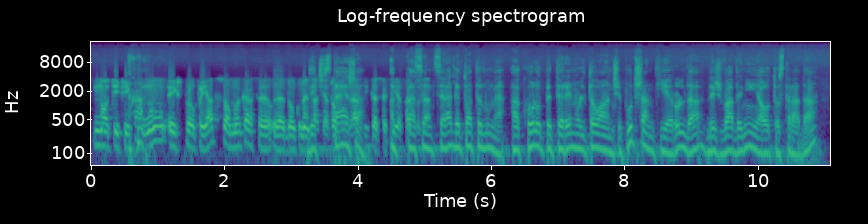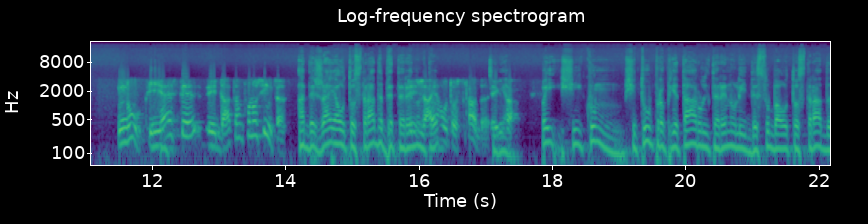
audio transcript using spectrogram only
notificat, nu expropriat sau măcar să uh, documentația deci, topografică așa. să fie făcută. Ca să înțeleagă toată lumea, acolo pe terenul tău a început șantierul, da? Deci va veni autostrada. Nu, este e dată în folosință. A, deja e autostradă pe terenul deja tău? Deja e autostradă, Genial. exact. Păi și cum? Și tu, proprietarul terenului de sub autostradă,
